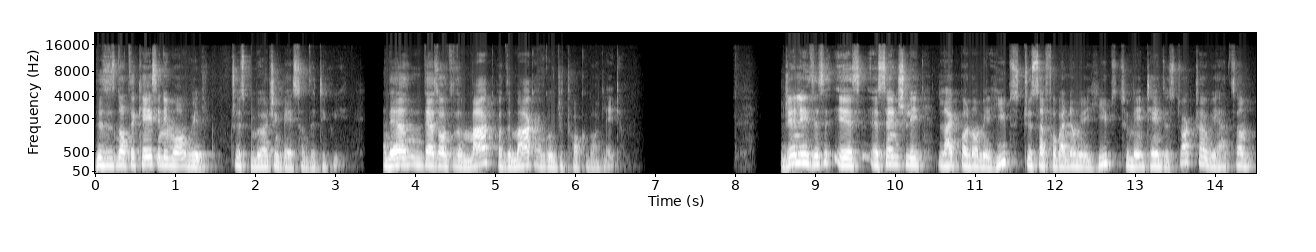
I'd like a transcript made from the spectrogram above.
This is not the case anymore. We're just merging based on the degree. And then there's also the mark, but the mark I'm going to talk about later. Generally, this is essentially like binomial heaps, just that for binomial heaps, to maintain the structure, we had some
